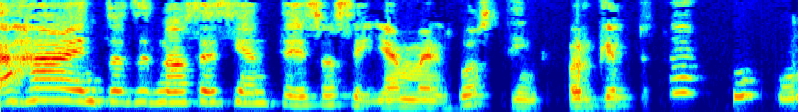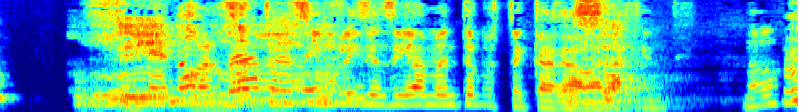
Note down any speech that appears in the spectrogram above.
Ajá, entonces no sé si ante eso se llama el ghosting, porque pues, uh, uh, uh. Sí, No, pues acordaba simple y sencillamente pues te cagaba O sea, la gente, ¿no?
